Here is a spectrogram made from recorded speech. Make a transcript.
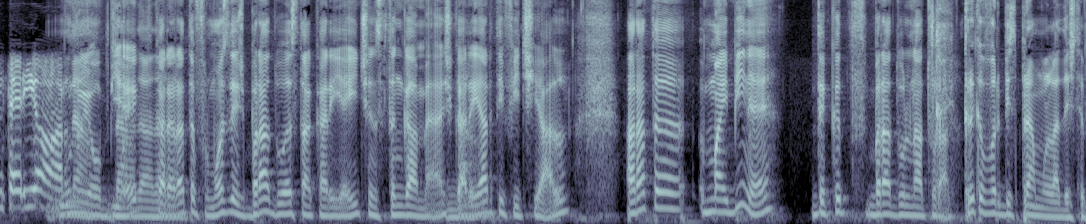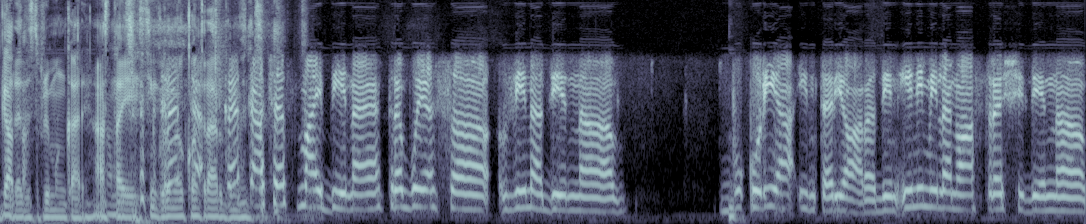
interior. unui obiect da, da, care da. arată frumos, deci bradul ăsta care e aici în stânga mea și Da. care e artificial, arată mai bine decât bradul natural. Cred că vorbiți prea mult la deșteptarea despre mâncare. Asta e singurul meu Cred că, contraargument. cred că acest mai bine trebuie să vină din uh, bucuria interioară, din inimile noastre și din uh,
